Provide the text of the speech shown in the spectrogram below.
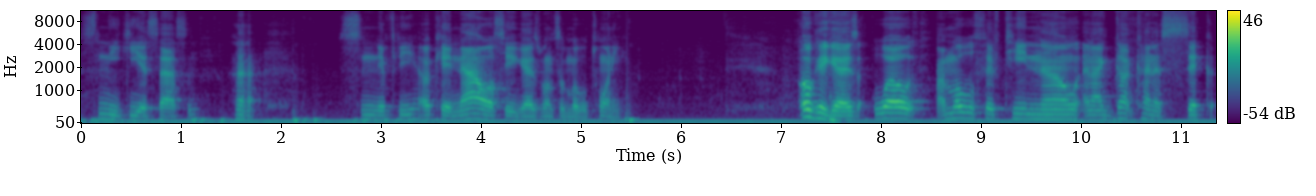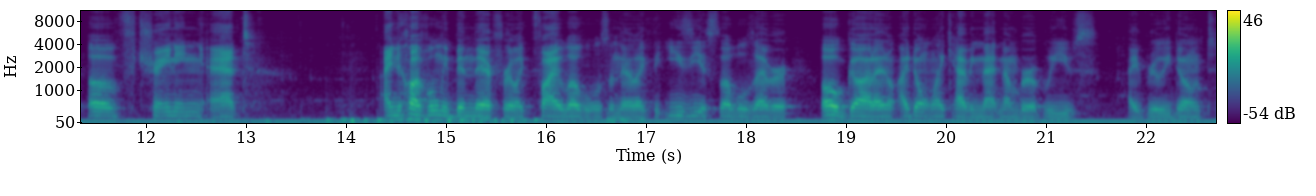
Sneaky Assassin. Snifty. Okay, now I'll see you guys once I'm level 20. Okay guys, well, I'm level 15 now, and I got kind of sick of training at I know I've only been there for like five levels and they're like the easiest levels ever. Oh god, I don't I don't like having that number of leaves. I really don't.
